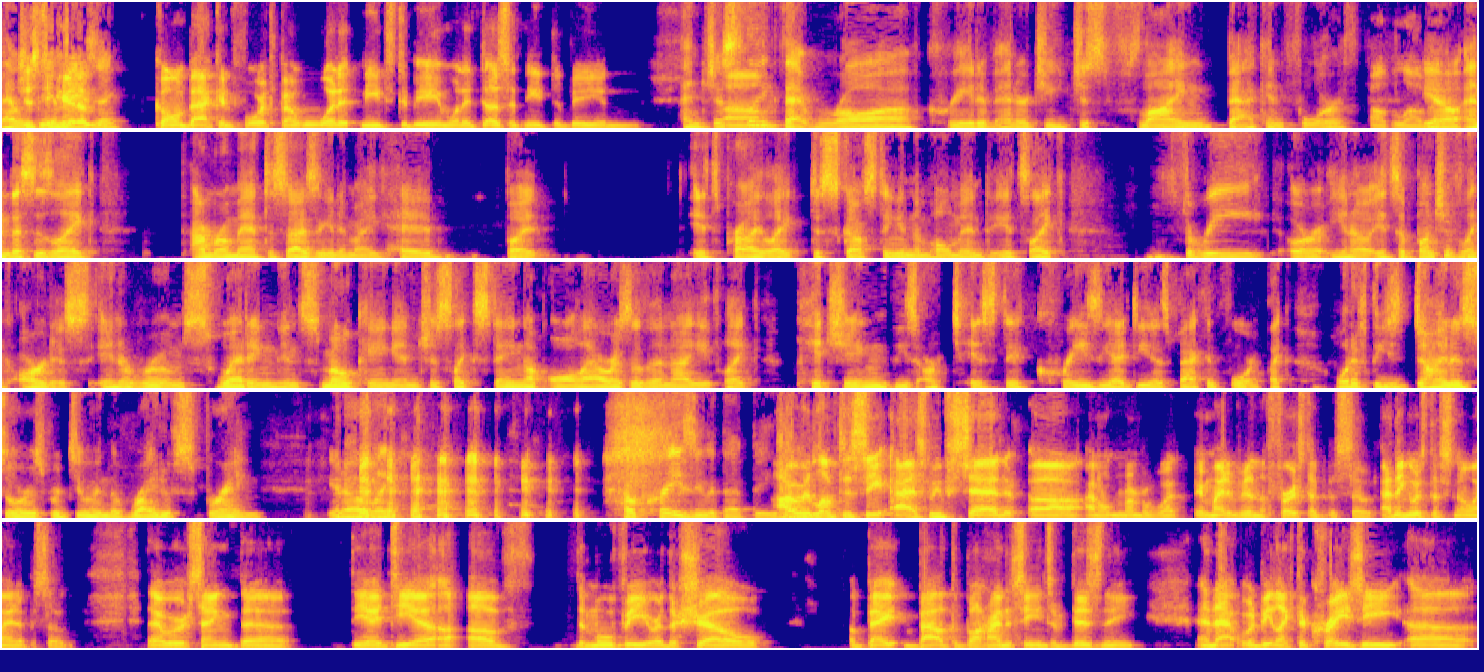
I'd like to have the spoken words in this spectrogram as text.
would just be to hear them amazing. going back and forth about what it needs to be and what it doesn't need to be and And just um, like that raw creative energy just flying back and forth. i love You it know, and this is like I'm romanticizing it in my head, but it's probably like disgusting in the moment. It's like three or you know it's a bunch of like artists in a room sweating and smoking and just like staying up all hours of the night like pitching these artistic crazy ideas back and forth like what if these dinosaurs were doing the rite of spring you know like how crazy would that be I would love to see, as we've said, uh, I don't remember what it might have been the first episode. I think it was the Snow White episode that we were saying the the idea of the movie or the show about, the behind the scenes of Disney, and that would be like the crazy uh,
